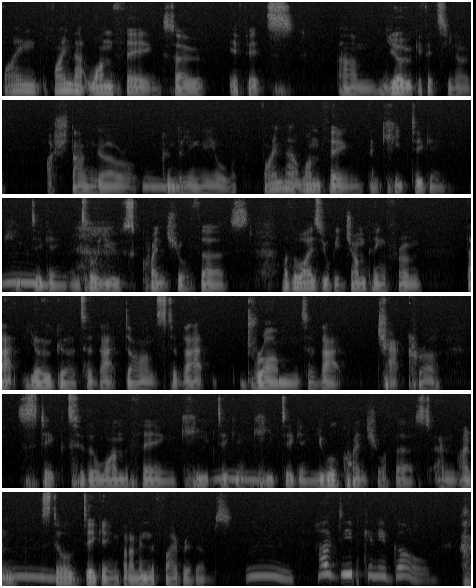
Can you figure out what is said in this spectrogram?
find find that one thing. So if it's um, yoga, if it's you know ashtanga or, or kundalini, or find that one thing and keep digging, keep digging until you quench your thirst. Otherwise, you'll be jumping from that yoga to that dance to that drum to that chakra. Stick to the one thing. Keep digging. Keep digging. You will quench your thirst. And I'm still digging, but I'm in the five rhythms. Mm. How deep can you go?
